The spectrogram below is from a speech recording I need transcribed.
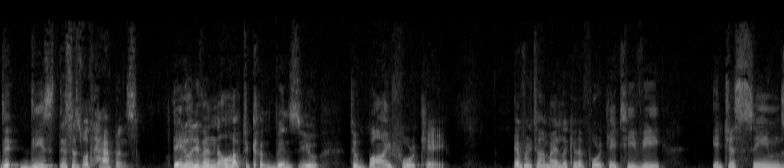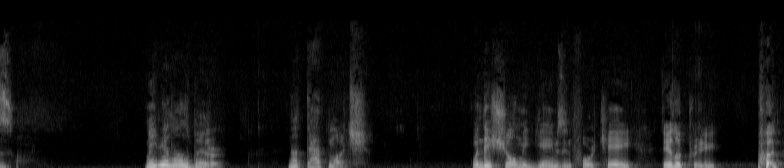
th- these, this is what happens. They don't even know how to convince you to buy 4K. Every time I look at a 4K TV, it just seems maybe a little better. Not that much. When they show me games in 4K, they look pretty, but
